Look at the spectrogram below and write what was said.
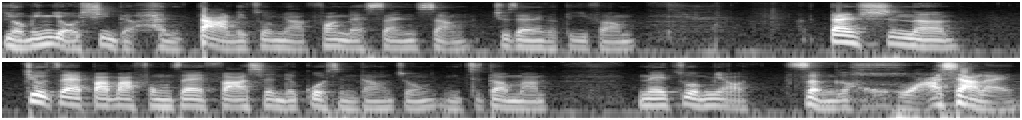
有名有姓的很大的一座庙放在山上，就在那个地方。但是呢，就在八八风灾发生的过程当中，你知道吗？那座庙整个滑下来，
